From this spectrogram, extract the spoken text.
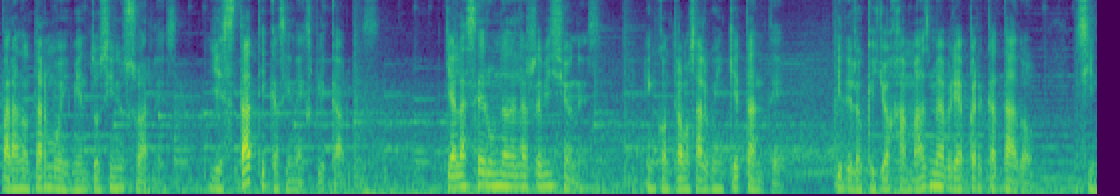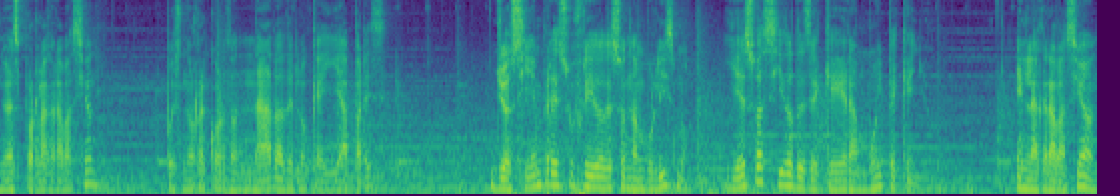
para notar movimientos inusuales y estáticas inexplicables. Y al hacer una de las revisiones, encontramos algo inquietante y de lo que yo jamás me habría percatado si no es por la grabación pues no recuerdo nada de lo que ahí aparece. Yo siempre he sufrido de sonambulismo, y eso ha sido desde que era muy pequeño. En la grabación,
